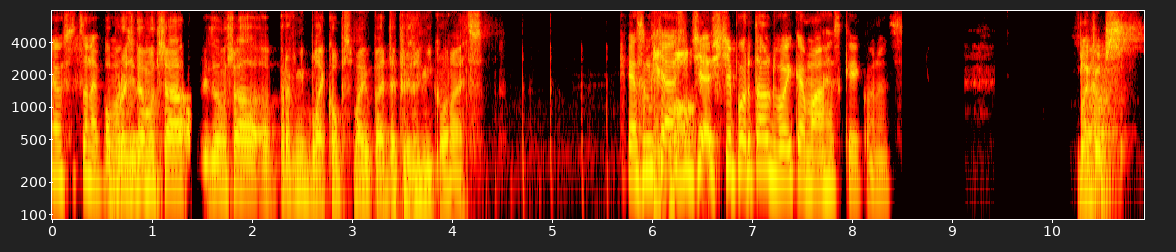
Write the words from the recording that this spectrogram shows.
Já už si to nepamatuju. Oproti tomu třeba, oproti tomu třeba první Black Ops mají úplně debilní konec. Já jsem chtěla Jako- říct, že ještě Portal 2 má hezký konec. Black Ops,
